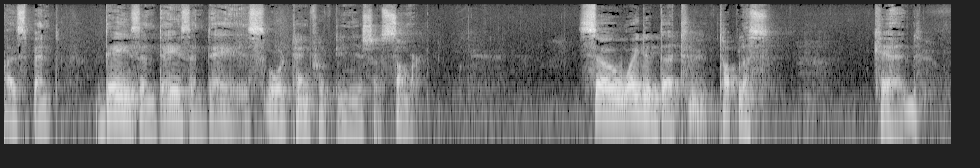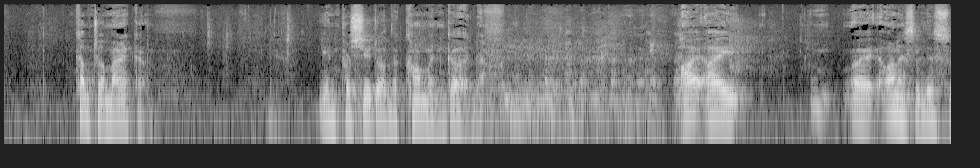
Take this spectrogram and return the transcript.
I spent days and days and days, or 10, 15 years of summer. So, why did that topless kid come to America? In pursuit of the common good. I, I, I, honestly, this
